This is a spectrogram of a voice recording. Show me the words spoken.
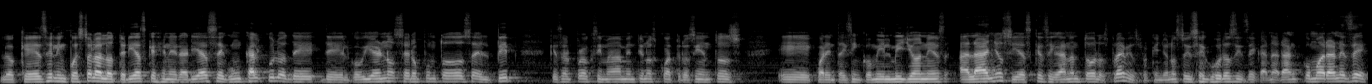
lo que es el impuesto a las loterías que generaría, según cálculos de, del gobierno, 0.12 del PIB, que es aproximadamente unos 445 eh, mil millones al año, si es que se ganan todos los premios, porque yo no estoy seguro si se ganarán, cómo harán ese,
